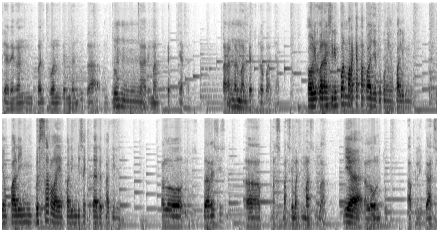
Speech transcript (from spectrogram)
ya dengan bantuan Pemda juga untuk Mhm. cari market ya kan karena kan Mhm. market sudah banyak Kalau di Padang. Sidimpuan market apa aja tuh bang yang paling yang paling besar lah yang paling bisa kita dekatin? kalau itu sebenarnya sih eh, mas- masih masing-masing bang Iya. kalau untuk aplikasi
